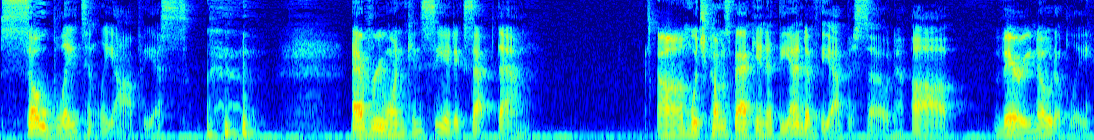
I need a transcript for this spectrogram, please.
so blatantly obvious. Everyone can see it except them. Um, which comes back in at the end of the episode, uh, very notably.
